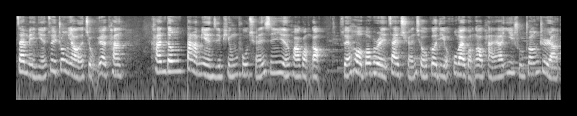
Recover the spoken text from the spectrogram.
在每年最重要的九月刊刊登大面积平铺全新印花广告。随后，Burberry 在全球各地户外广告牌啊、艺术装置啊，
